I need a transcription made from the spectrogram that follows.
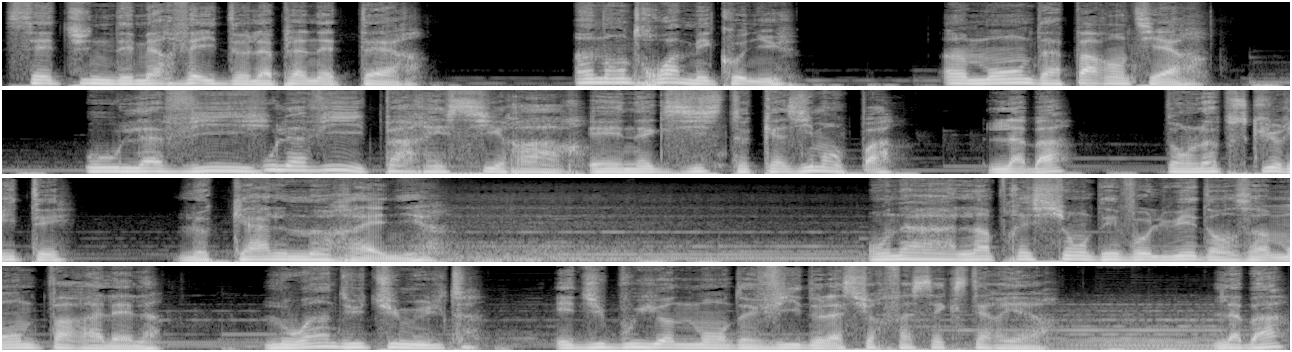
C'est une des merveilles de la planète Terre. Un endroit méconnu. Un monde à part entière. Où la vie, où la vie paraît si rare et n'existe quasiment pas. Là-bas, dans l'obscurité, le calme règne. On a l'impression d'évoluer dans un monde parallèle, loin du tumulte et du bouillonnement de vie de la surface extérieure. Là-bas,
